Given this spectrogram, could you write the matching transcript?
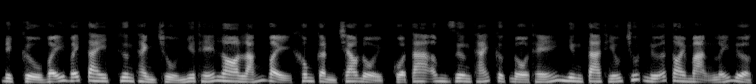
Địch cửu vẫy vẫy tay, thương thành chủ như thế lo lắng vậy không cần trao đổi, của ta âm dương thái cực đồ thế nhưng ta thiếu chút nữa toi mạng lấy được.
